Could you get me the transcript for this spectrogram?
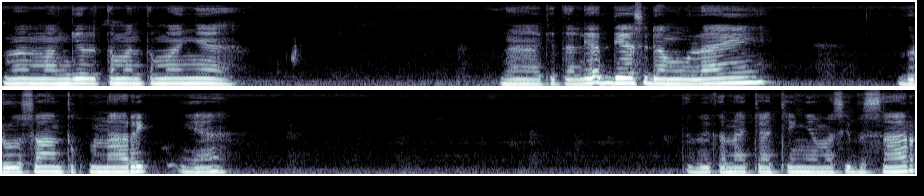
Memanggil teman-temannya. Nah kita lihat dia sudah mulai berusaha untuk menarik ya. Tapi karena cacingnya masih besar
